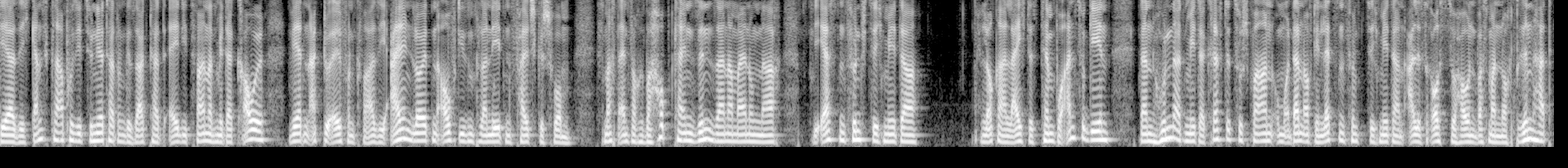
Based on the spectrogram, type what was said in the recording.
der sich ganz klar positioniert hat und gesagt hat, ey, die 200 Meter Kraul werden aktuell von quasi allen Leuten auf diesem Planeten falsch geschwommen. Es macht einfach überhaupt keinen Sinn, seiner Meinung nach, die ersten 50 Meter locker leichtes Tempo anzugehen, dann 100 Meter Kräfte zu sparen, um dann auf den letzten 50 Metern alles rauszuhauen, was man noch drin hat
